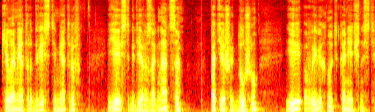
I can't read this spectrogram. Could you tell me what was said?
километр двести метров. Есть где разогнаться, потешить душу — и вывихнуть конечность.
